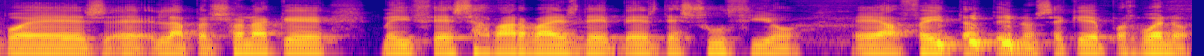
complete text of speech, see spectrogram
pues eh, la persona que me dice esa barba es de, es de sucio, eh, afeítate, no sé qué, pues bueno,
